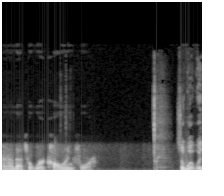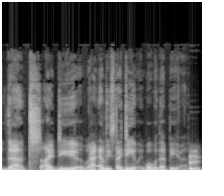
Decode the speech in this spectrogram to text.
Uh, that's what we're calling for. So, what would that idea, at least ideally, what would that be at? Mm.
